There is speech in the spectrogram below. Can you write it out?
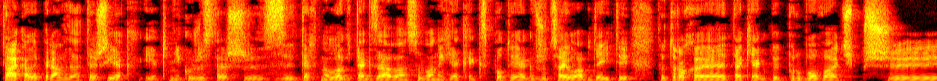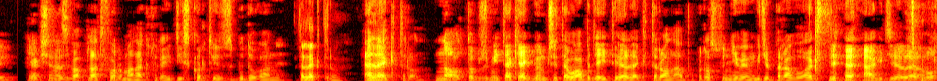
Tak, ale prawda, też jak, jak nie korzystasz z technologii tak zaawansowanych jak Expo, to jak wrzucają update'y, to trochę tak jakby próbować przy, jak się nazywa platforma, na której Discord jest zbudowany? Elektron. Elektron. No, to brzmi tak, jakbym czytał update'y Elektrona. Po prostu nie wiem, gdzie prawo, a gdzie, a gdzie lewo.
